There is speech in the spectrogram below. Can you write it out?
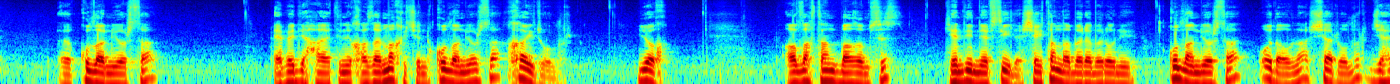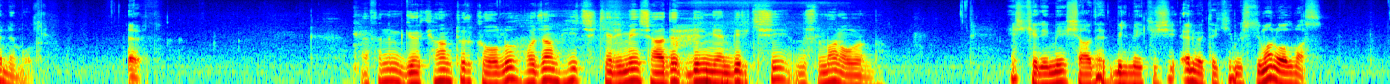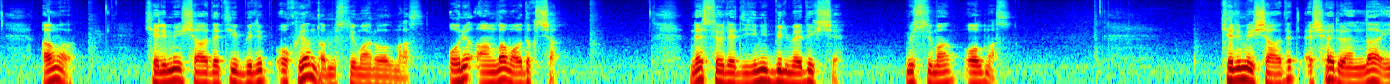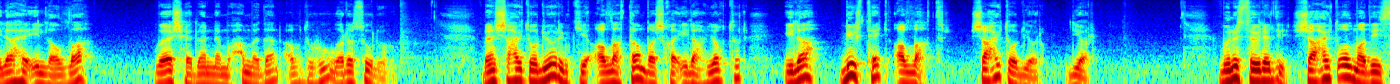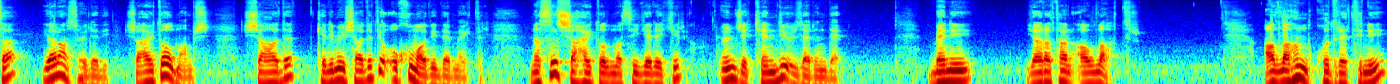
e, kullanıyorsa, ebedi hayatını kazanmak için kullanıyorsa hayır olur. Yok. Allah'tan bağımsız, kendi nefsiyle, şeytanla beraber onu kullanıyorsa o da ona şer olur, cehennem olur. Evet. Efendim Gökhan Türkoğlu, hocam hiç kelime-i şehadet bilmeyen bir kişi Müslüman olur mu? Hiç kelime-i şehadet bilmeyen kişi elbette ki Müslüman olmaz. Ama kelime-i şehadeti bilip okuyan da Müslüman olmaz. Onu anlamadıkça, ne söylediğini bilmedikçe Müslüman olmaz. Kelime-i şehadet, eşhedü en la ilahe illallah ve eşhedü enne Muhammeden abduhu ve resuluhu. Ben şahit oluyorum ki Allah'tan başka ilah yoktur. İlah bir tek Allah'tır. Şahit oluyorum diyor. Bunu söyledi. Şahit olmadıysa yalan söyledi. Şahit olmamış. Şehadet, kelime-i şehadeti okumadı demektir. Nasıl şahit olması gerekir? Önce kendi üzerinde. Beni yaratan Allah'tır. Allah'ın kudretini,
